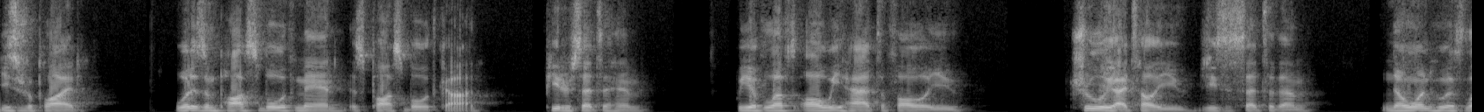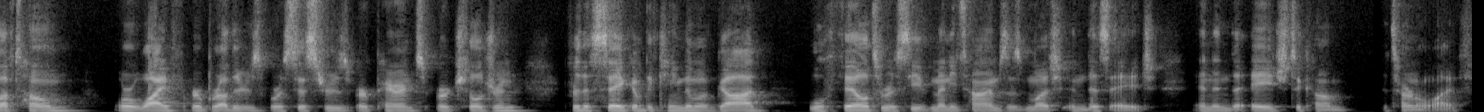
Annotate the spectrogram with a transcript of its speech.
Jesus replied, What is impossible with man is possible with God. Peter said to him, We have left all we had to follow you. Truly, I tell you, Jesus said to them, No one who has left home, or wife, or brothers, or sisters, or parents, or children, for the sake of the kingdom of God, will fail to receive many times as much in this age and in the age to come eternal life.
